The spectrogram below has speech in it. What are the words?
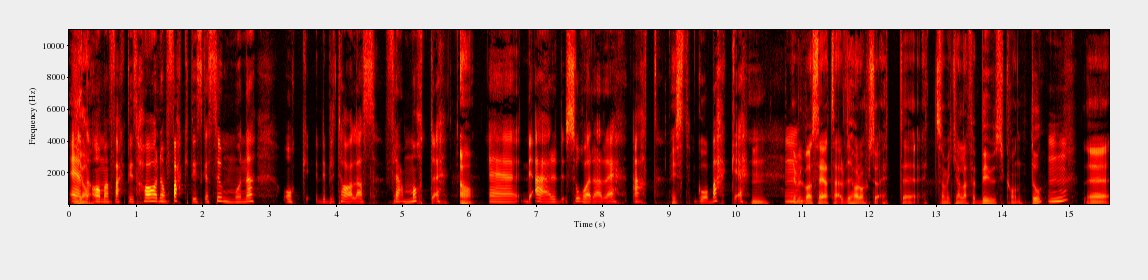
än Ja. om man faktiskt har de faktiska summorna och det betalas framåt. Ja, Eh, det är svårare att visst. gå backe. Mm. Mm. Jag vill bara säga att här, vi har också ett, eh, ett som vi kallar för buskonto. Mm. Eh,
